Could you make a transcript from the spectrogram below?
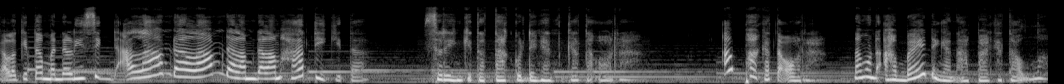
kalau kita menelisik dalam-dalam dalam-dalam hati kita, Sering kita takut dengan kata orang. Apa kata orang? Namun abai dengan apa kata Allah.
